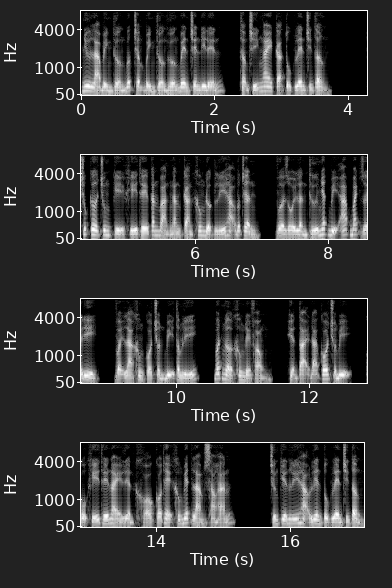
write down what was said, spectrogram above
như là bình thường bước chậm bình thường hướng bên trên đi đến, thậm chí ngay cả tục lên chín tầng. Trúc cơ trung kỳ khí thế căn bản ngăn cản không được lý hạo bước chân, vừa rồi lần thứ nhất bị áp bách dưới đi, vậy là không có chuẩn bị tâm lý, bất ngờ không đề phòng, hiện tại đã có chuẩn bị, cổ khí thế này liền khó có thể không biết làm sao hắn. Chứng kiến lý hạo liên tục lên chín tầng,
